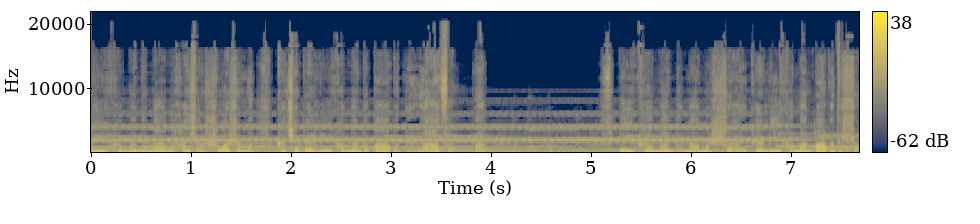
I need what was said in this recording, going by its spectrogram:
李可曼的妈妈还想说什么，可却被李可曼的爸爸给拉走了。李可曼的妈妈甩开李可曼爸爸的手。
